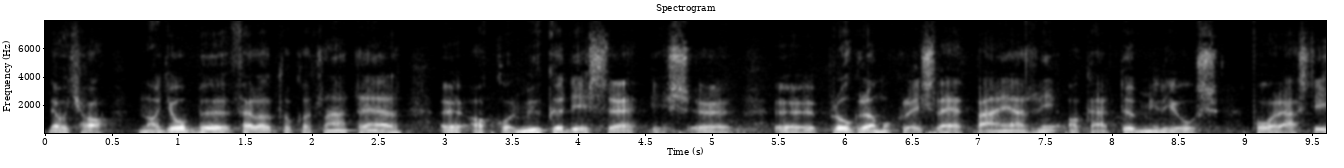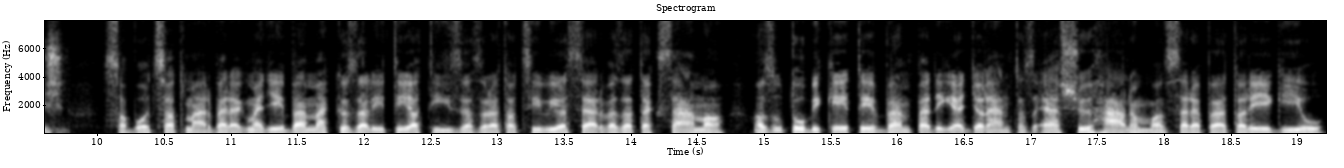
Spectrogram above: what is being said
De hogyha nagyobb feladatokat lát el, akkor működésre és programokra is lehet pályázni, akár több milliós forrást is. Szabolcs-Szatmár-Bereg megyében megközelíti a tízezret a civil szervezetek száma, az utóbbi két évben pedig egyaránt az első háromban szerepelt a régió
